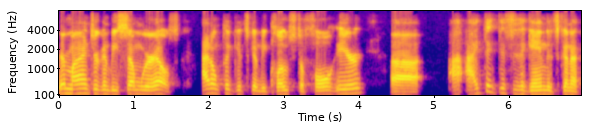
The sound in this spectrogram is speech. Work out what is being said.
Their minds are going to be somewhere else. I don't think it's going to be close to full here. Uh, I, I think this is a game that's going to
